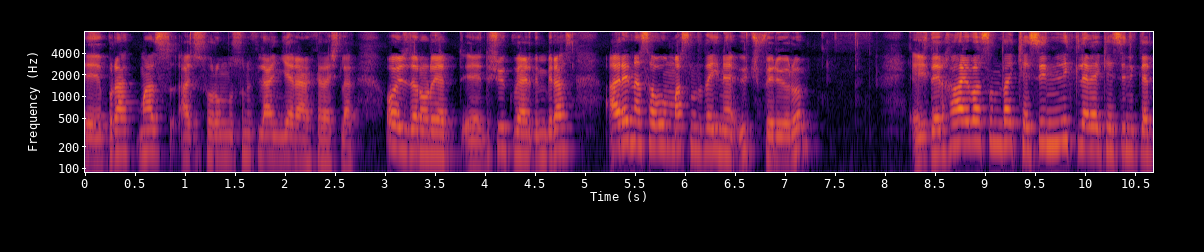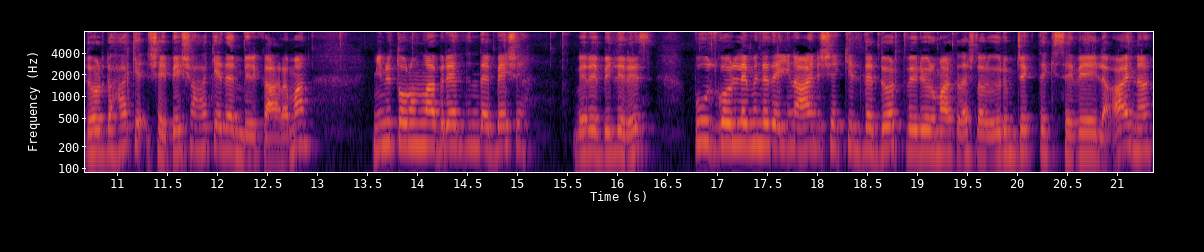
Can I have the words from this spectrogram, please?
e, bırakmaz acı sorumlusunu falan yer arkadaşlar. O yüzden oraya e, düşük verdim biraz. Arena savunmasında da yine 3 veriyorum. Ejderha Ayvası'nda kesinlikle ve kesinlikle 4'ü hak e- şey 5'i hak eden bir kahraman. Minotaur'un labirentinde 5 verebiliriz. Buz golleminde de yine aynı şekilde 4 veriyorum arkadaşlar. Örümcekteki seviyeyle aynı.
